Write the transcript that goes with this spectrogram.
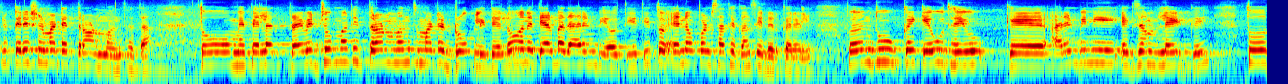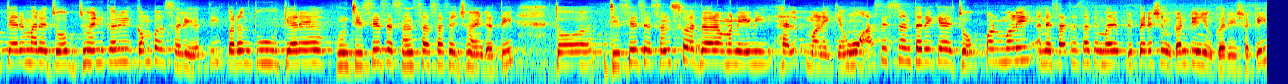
પ્રિપેરેશન માટે ત્રણ મંથ હતા. તો મેં પહેલાં પ્રાઇવેટ જોબમાંથી ત્રણ મંથ માટે ડ્રોપ લીધેલો અને ત્યારબાદ આરએનબી આવતી હતી. તો એનો પણ સાથે કન્સિડર કરેલું. પરંતુ કંઈક એવું થયું કે આરએનબીની એક્ઝામ લેટ ગઈ. તો ત્યારે મારે જોબ જોઈન કરવી કમ્પલસરી હતી. પરંતુ ત્યારે હું જીસીએસએ સંસ્થા સાથે જોઈન્ટ હતી. તો જીસીએસએ સંસ્થા દ્વારા મને એવી હેલ્પ મળી કે હું આસિસ્ટન્ટ તરીકે જોબ પણ મળી અને સાથે સાથે મારી પ્રિપેરેશન કન્ટિન્યુ કરી શકી.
